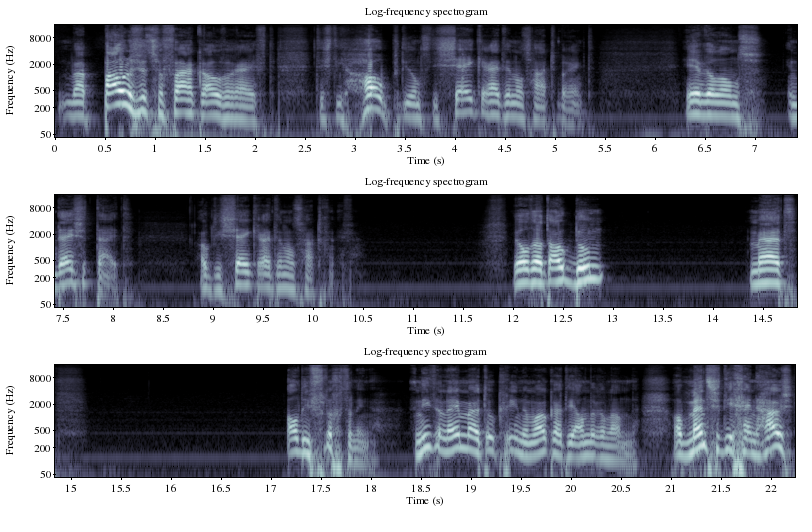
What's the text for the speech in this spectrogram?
waar Paulus het zo vaak over heeft. Het is die hoop die ons die zekerheid in ons hart brengt. Heer wil ons in deze tijd ook die zekerheid in ons hart geven. Wil dat ook doen met al die vluchtelingen. En niet alleen maar uit Oekraïne, maar ook uit die andere landen. Op mensen die geen huis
